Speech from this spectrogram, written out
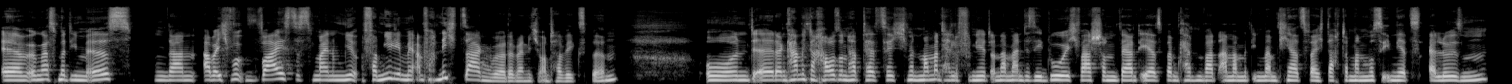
ähm, irgendwas mit ihm ist. Und dann, aber ich weiß, dass meine Familie mir einfach nichts sagen würde, wenn ich unterwegs bin. Und äh, dann kam ich nach Hause und habe tatsächlich mit Mama telefoniert und dann meinte sie, du, ich war schon, während ihr jetzt beim Campen wart, einmal mit ihm beim Tierarzt, weil ich dachte, man muss ihn jetzt erlösen.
